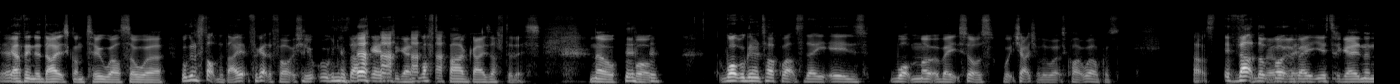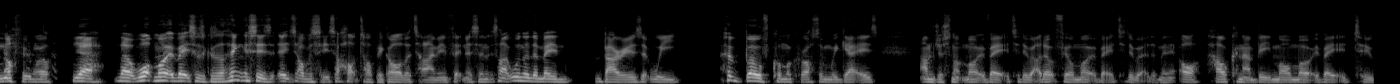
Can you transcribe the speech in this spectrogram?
yeah. Yeah, I think the diet's gone too well. So uh, we're going to stop the diet. Forget the photo shoot. We're going to start again. again. I'm off to five guys after this. No, but what we're going to talk about today is what motivates us, which actually works quite well because That's if that don't Motivate. motivate you to gain, then nothing will. Yeah, no. What motivates us? Because I think this is it's obviously it's a hot topic all the time in fitness, and it's like one of the main barriers that we have both come across and we get is I'm just not motivated to do it. I don't feel motivated to do it at the minute. Or how can I be more motivated to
